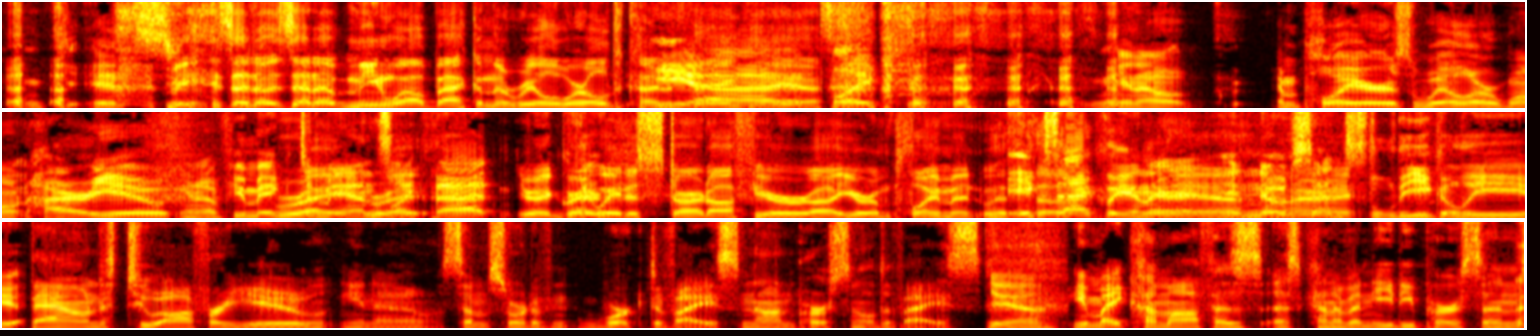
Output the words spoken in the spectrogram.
it's is that, a, is that a meanwhile back in the real world kind of yeah, thing? Yeah, it's like you know, employers will or won't hire you. You know, if you make right, demands right. like that, you're a great way to start off your uh, your employment with exactly, uh, and they're yeah, in no sense right. legally bound to offer you, you know, some sort of work device, non-personal device. Yeah, you might come off as as kind of a needy person.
